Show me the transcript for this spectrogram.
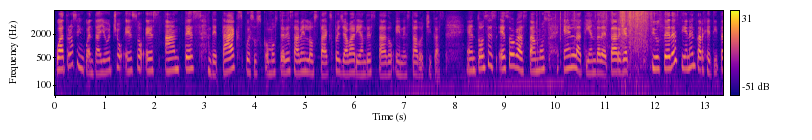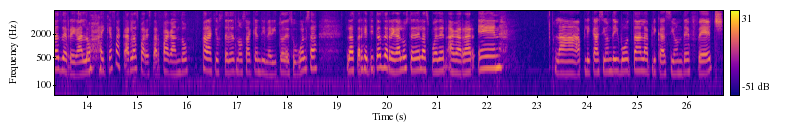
4.58 eso es antes de tax pues como ustedes saben los tax pues ya varían de estado en estado chicas. Entonces eso gastamos en la tienda de Target. Si ustedes tienen tarjetitas de regalo hay que sacarlas para estar pagando para que ustedes no saquen dinerito de su bolsa. Las tarjetitas de regalo ustedes las pueden agarrar en la aplicación de Ibota, la aplicación de Fetch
